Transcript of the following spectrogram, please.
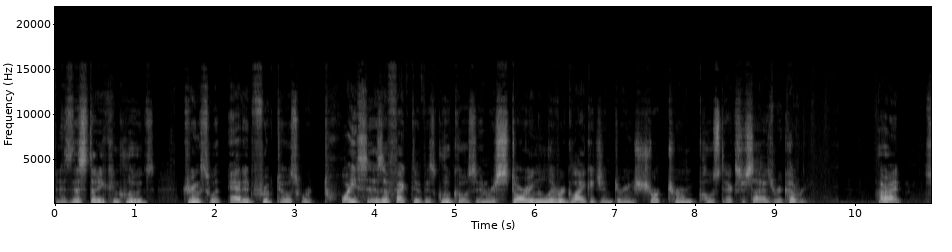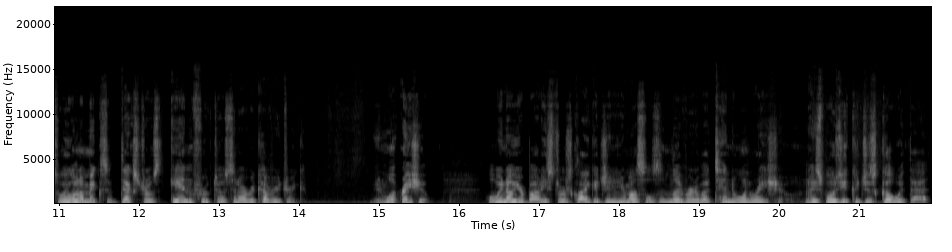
And as this study concludes, drinks with added fructose were twice as effective as glucose in restoring liver glycogen during short term post exercise recovery. All right, so we want a mix of dextrose and fructose in our recovery drink. In what ratio? Well, we know your body stores glycogen in your muscles and liver at about 10 to 1 ratio. And I suppose you could just go with that.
